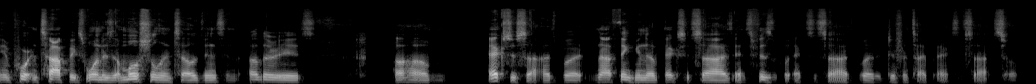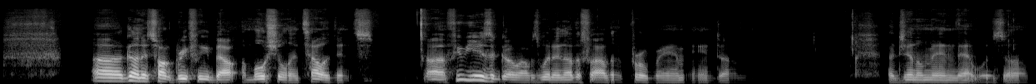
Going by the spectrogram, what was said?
important topics. One is emotional intelligence, and other is um, exercise, but not thinking of exercise as physical exercise, but a different type of exercise. So, uh, going to talk briefly about emotional intelligence. A few years ago, I was with another father program, and um, a gentleman that was um,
